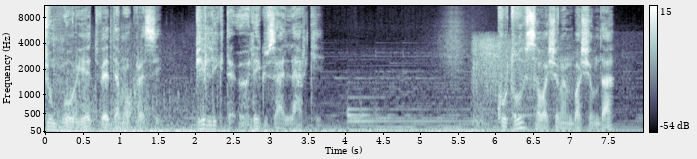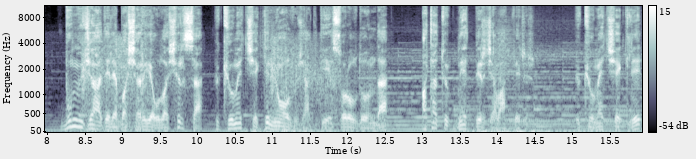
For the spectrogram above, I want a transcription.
Cumhuriyet ve demokrasi birlikte öyle güzeller ki. Kurtuluş Savaşı'nın başında bu mücadele başarıya ulaşırsa hükümet şekli ne olacak diye sorulduğunda Atatürk net bir cevap verir. Hükümet şekli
